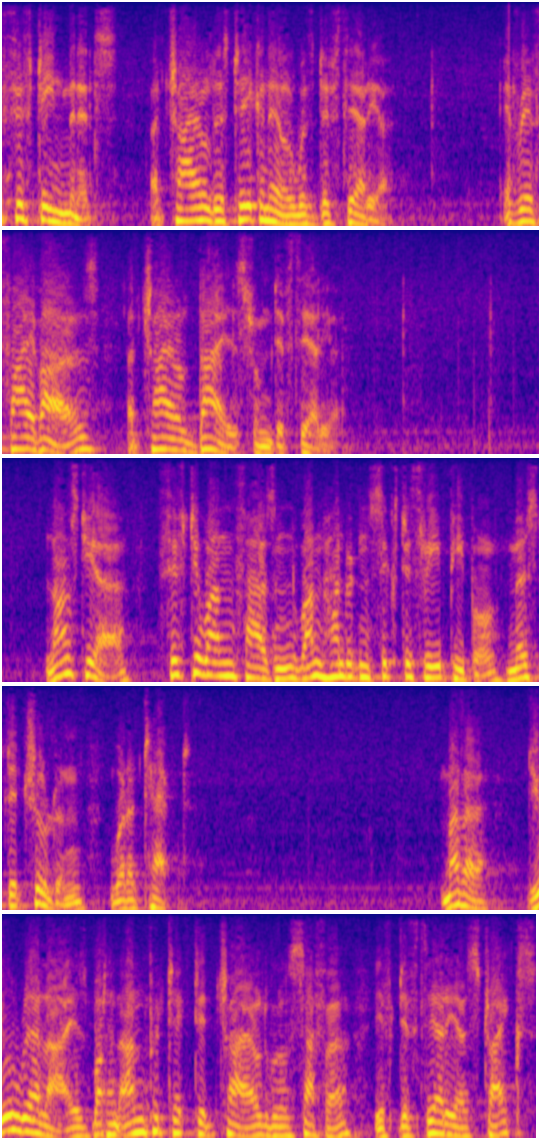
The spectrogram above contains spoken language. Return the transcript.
15 minutes, a child is taken ill with diphtheria. Every five hours, a child dies from diphtheria. Last year, 51,163 people, mostly children, were attacked. Mother, do you realize what an unprotected child will suffer if diphtheria strikes?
